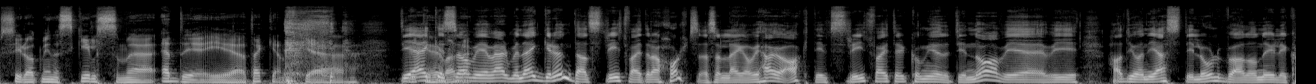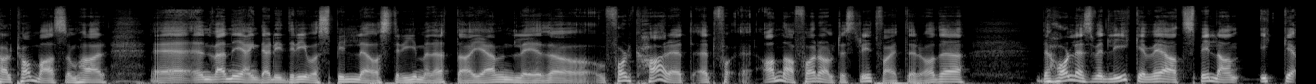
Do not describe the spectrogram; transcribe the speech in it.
Sier du at mine skills med Eddie i Tekken ikke De er ikke så mye verdt, men det er grunnen til at Street Fighter har holdt seg så lenge. Og vi har jo aktivt Street Fighter-community nå. Vi, vi, hadde jo en gjest i Lolbua nå nylig, Carl Thomas, som har eh, en vennegjeng der de driver og spiller og streamer dette jevnlig. Folk har et, et, et, annet forhold til Street Fighter, og det, det holdes ved like ved at spillene ikke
